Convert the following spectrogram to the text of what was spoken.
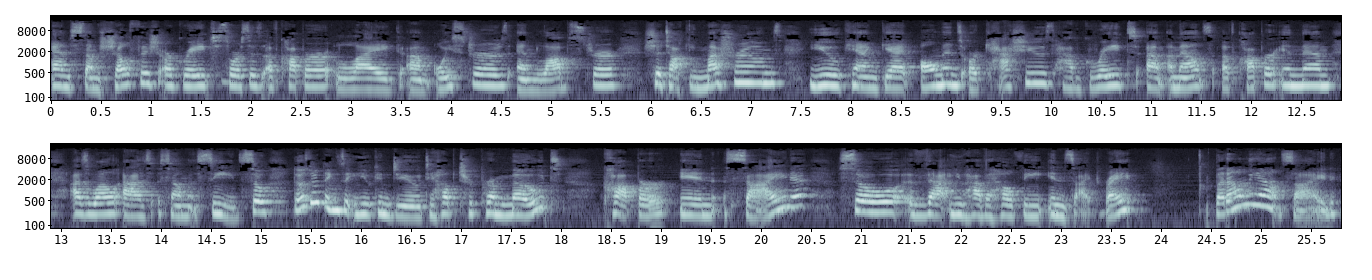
and some shellfish are great sources of copper like um, oysters and lobster. Shiitake mushrooms. You can get almonds or cashews have great um, amounts of copper in them as well as some seeds. So those are things that you can do to help to promote copper inside so that you have a healthy inside, right? But on the outside,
